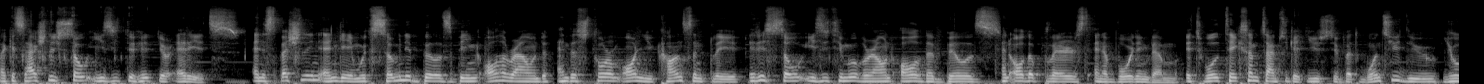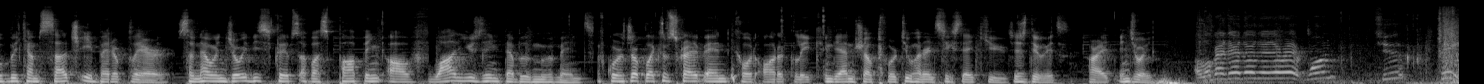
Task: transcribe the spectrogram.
Like it's actually so easy to hit your edits. And especially in endgame with so many builds being all around and the storm on you constantly, it is so easy to move around all the builds and all the players and avoiding them. It will take some time to get used to but once you do, you'll become such a better player. So now enjoy these clips of us popping off while using double movement. Of course drop like, subscribe and code AutoClick in the item shop for 260 IQ. Just do it. Alright, enjoy. Oh look right there, there, there, there, One, two, three.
